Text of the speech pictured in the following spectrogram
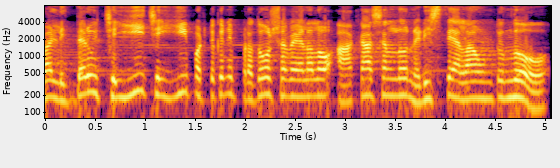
వాళ్ళిద్దరూ చెయ్యి చెయ్యి పట్టుకుని ప్రదోష వేళలో ఆకాశంలో నడిస్తే ఎలా ఉంటుందో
